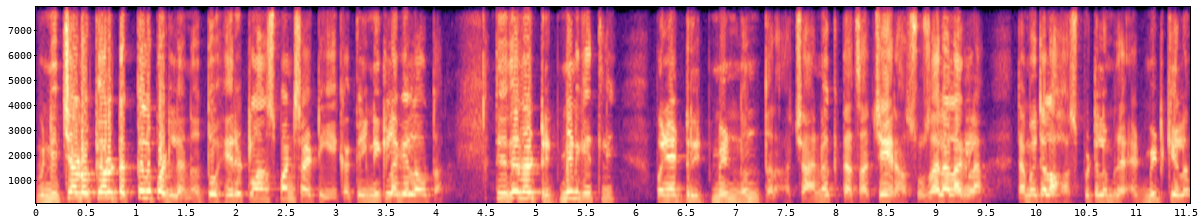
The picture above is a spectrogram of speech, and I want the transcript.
विनीतच्या डोक्यावर टक्कल पडल्यानं तो हेअर ट्रान्सप्लांटसाठी एका क्लिनिकला गेला होता. तिथे त्यानं ट्रीटमेंट घेतली. पण या ट्रीटमेंट नंतर अचानक त्याचा चेहरा सुजायला लागला. त्यामुळे त्याला हॉस्पिटलमध्ये ॲडमिट केलं.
